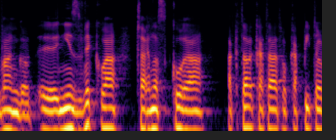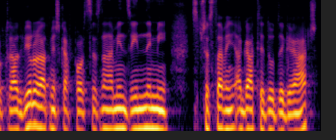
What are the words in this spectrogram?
Wango. Y, niezwykła czarnoskóra aktorka teatru Kapitol, która od wielu lat mieszka w Polsce, znana między innymi z przedstawień Agaty Dudy Gracz.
